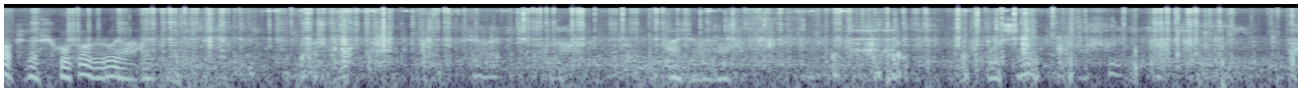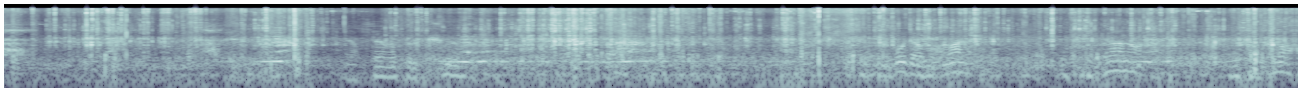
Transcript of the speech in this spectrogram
Oh putain, je suis content, le vélo il arrête. Je crois. Purée. Voilà. Ah, j'ai raison. Rocher, on s'en fout. Je vais refaire un peu le cul. Et c'est plein là. Mais c'est fort.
